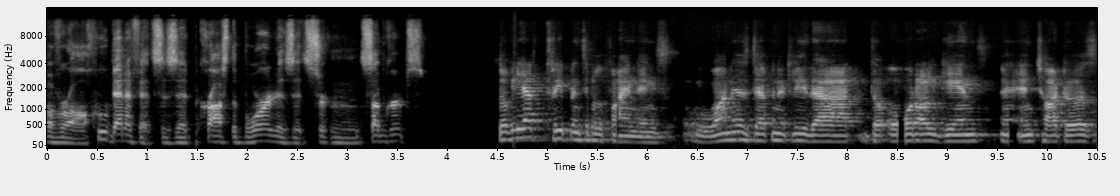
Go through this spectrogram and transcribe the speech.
overall? Who benefits? Is it across the board? Is it certain subgroups? So we have three principal findings. One is definitely that the overall gains in charters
